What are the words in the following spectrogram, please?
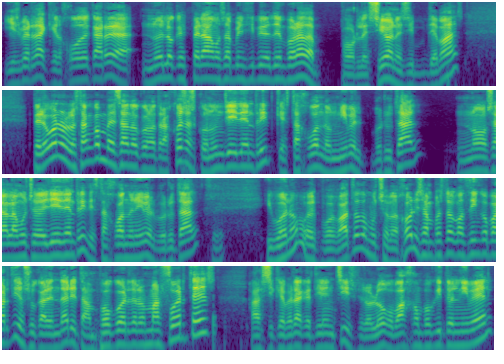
y es verdad que el juego de carrera no es lo que esperábamos al principio de temporada por lesiones y demás, pero bueno, lo están compensando con otras cosas, con un Jaden Reed que está jugando a un nivel brutal. No se habla mucho de Jaden Reed, está jugando a un nivel brutal. Y bueno, pues, pues va todo mucho mejor. Y se han puesto con cinco partidos. Su calendario tampoco es de los más fuertes. Ahora sí que es verdad que tienen chips, pero luego baja un poquito el nivel.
